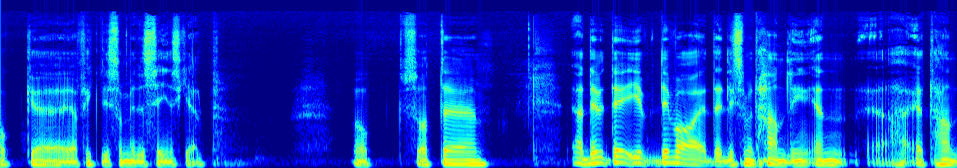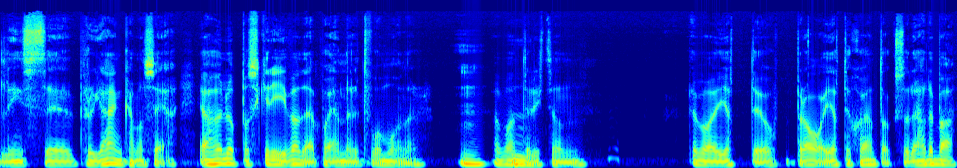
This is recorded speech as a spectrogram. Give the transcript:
Och eh, jag fick liksom medicinsk hjälp. Och så att eh, ja, det, det, det var det, liksom ett, handling, en, ett handlingsprogram kan man säga. Jag höll upp att skriva där på en eller två månader. Mm. Jag var inte liksom, det var jättebra och jätteskönt också. Det hade bara,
